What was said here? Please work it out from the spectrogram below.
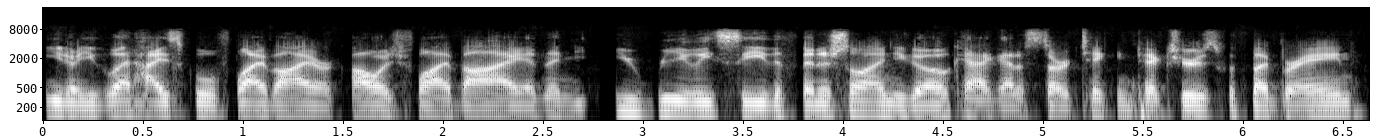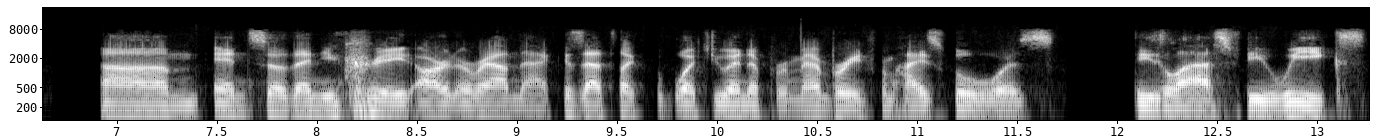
you know, you let high school fly by or college fly by, and then you really see the finish line. You go, okay, I got to start taking pictures with my brain. Um, and so then you create art around that because that's like what you end up remembering from high school was these last few weeks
